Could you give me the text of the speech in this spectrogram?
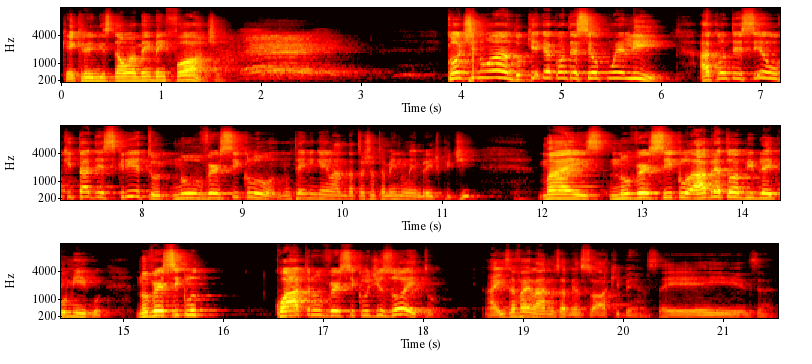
Quem crê nisso dá um amém bem forte. Continuando, o que, que aconteceu com Eli? Aconteceu o que está descrito no versículo. Não tem ninguém lá no Datashow também, não lembrei de pedir. Mas no versículo. Abre a tua Bíblia aí comigo. No versículo 4, versículo 18. A Isa vai lá nos abençoar. Que benção. Isa.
